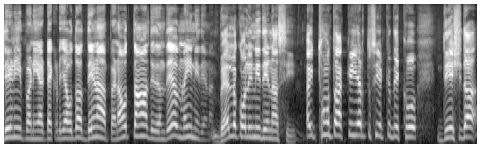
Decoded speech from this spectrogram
ਦੇਣੀ ਪੈਣੀ ਆ ਟਿਕਟ ਜਾਂ ਉਹਦਾ ਦੇਣਾ ਪੈਣਾ ਉਹ ਤਾਂ ਦੇ ਦਿੰਦੇ ਆ ਨਹੀਂ ਨਹੀਂ ਦੇਣਾ। ਬਿਲਕੁਲ ਹੀ ਨਹੀਂ ਦੇਣਾ ਸੀ। ਇੱਥੋਂ ਤੱਕ ਯਾਰ ਤੁਸੀਂ ਇੱਕ ਦੇਖੋ ਦੇਸ਼ ਦਾ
